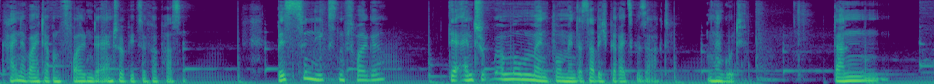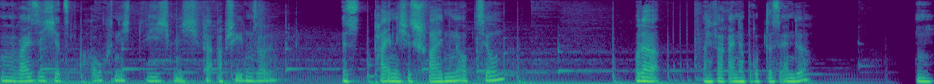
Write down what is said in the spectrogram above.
keine weiteren Folgen der Entropy zu verpassen. Bis zur nächsten Folge. Der Entropy. Moment, Moment, das habe ich bereits gesagt. Na gut, dann weiß ich jetzt auch nicht, wie ich mich verabschieden soll. Ist peinliches Schweigen eine Option? Oder einfach ein abruptes Ende? Hm.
